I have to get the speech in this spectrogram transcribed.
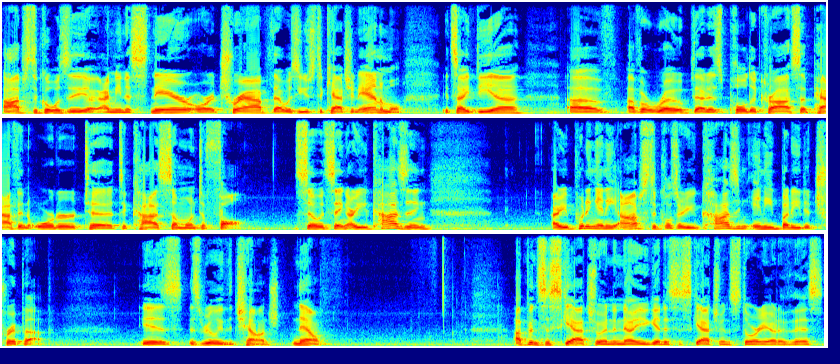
Obstacle was a, I mean, a snare or a trap that was used to catch an animal. Its idea of, of a rope that is pulled across a path in order to, to cause someone to fall. So it's saying, are you causing, are you putting any obstacles? Are you causing anybody to trip up? Is, is really the challenge. Now, up in Saskatchewan, and now you get a Saskatchewan story out of this.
